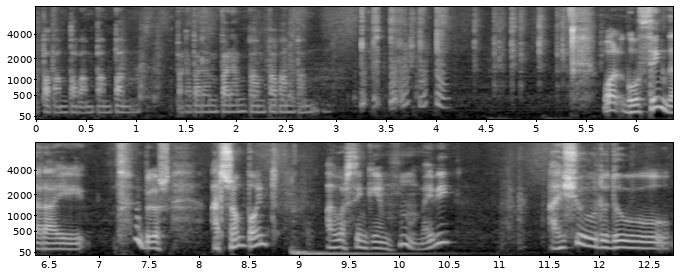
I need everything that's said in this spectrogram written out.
Pa-pam, pa-pam, pam, pam. Pa-ra-pa-ram, pa-ram, pam, pa-pam, pam. Well, good thing that I. because at some point I was thinking, hmm, maybe I should do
